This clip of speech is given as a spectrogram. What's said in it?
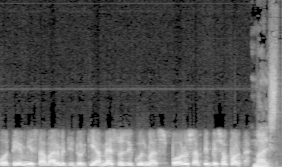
ότι εμείς θα βάλουμε την Τουρκία μέσα στους δικούς μας σπόρους από την πίσω πόρτα. Μάλιστα.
